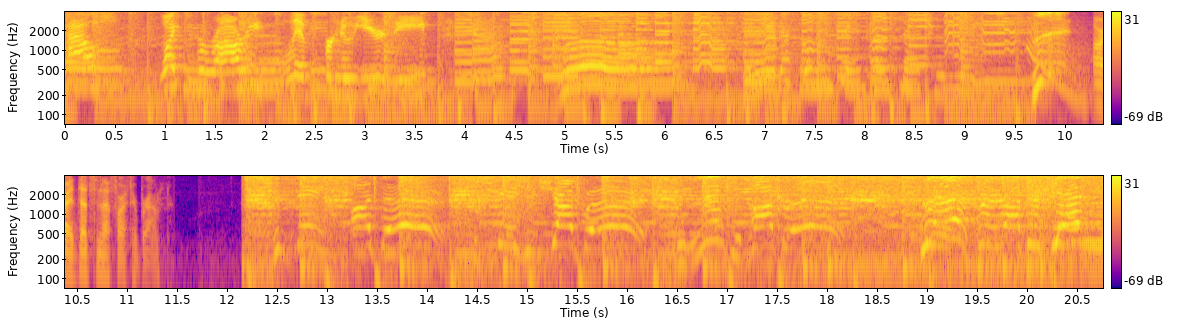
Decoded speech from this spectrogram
house, white Ferrari, live for New Year's Eve. Whoa! Pterodactyl wingspan comes naturally. All right, that's enough, Arthur Brown. His name's Arthur. His vision sharper. He lives with Harper. But Arthur getting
